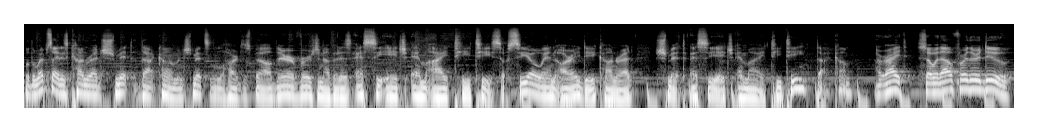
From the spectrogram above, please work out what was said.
Well, the website is conradschmitt.com, and Schmitt's a little hard to spell. Their version of it is S C H M I T T. So C O N R A D, Conrad Schmitt, S C H M I T T dot. All right. So, without further ado,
